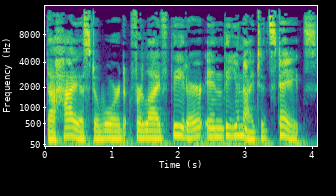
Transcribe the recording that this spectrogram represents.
the highest award for live theater in the United States.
